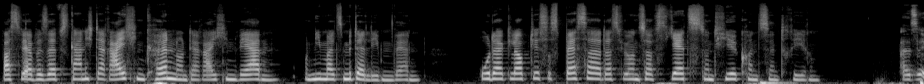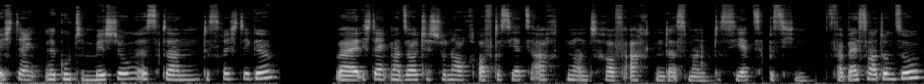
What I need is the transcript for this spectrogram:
was wir aber selbst gar nicht erreichen können und erreichen werden und niemals miterleben werden? Oder glaubt ihr, es ist besser, dass wir uns aufs Jetzt und Hier konzentrieren? Also ich denke, eine gute Mischung ist dann das Richtige. Weil ich denke, man sollte schon auch auf das Jetzt achten und darauf achten, dass man das Jetzt ein bisschen verbessert und so.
